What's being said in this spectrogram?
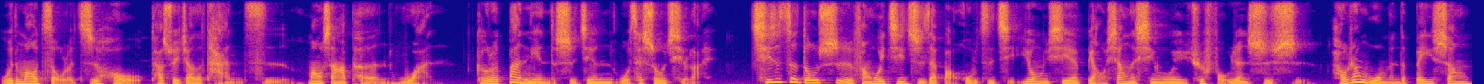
我的猫走了之后，它睡觉的毯子、猫砂盆、碗，隔了半年的时间我才收起来。其实这都是防卫机制在保护自己，用一些表象的行为去否认事实，好让我们的悲伤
